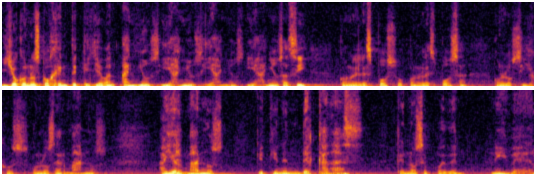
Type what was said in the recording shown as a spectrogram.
Y yo conozco gente que llevan años y años y años y años así, con el esposo, con la esposa, con los hijos, con los hermanos. Hay hermanos que tienen décadas que no se pueden ni ver.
